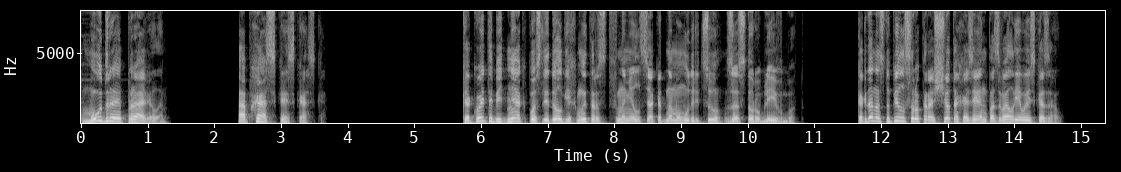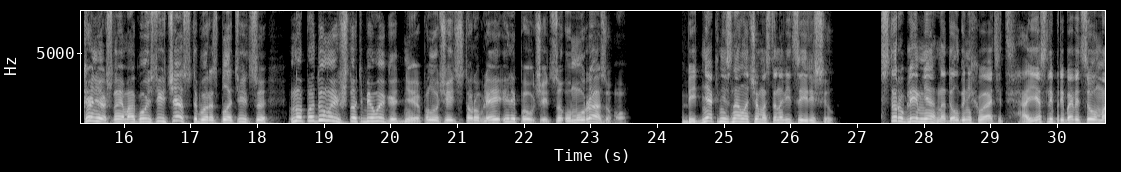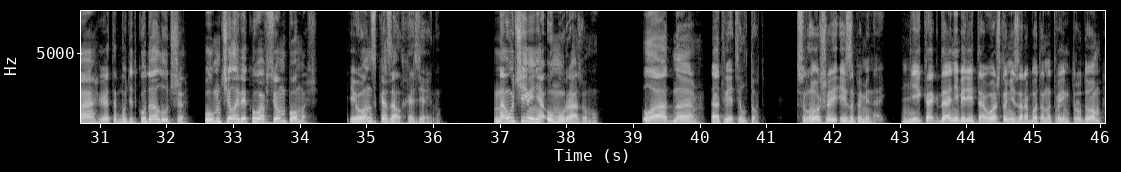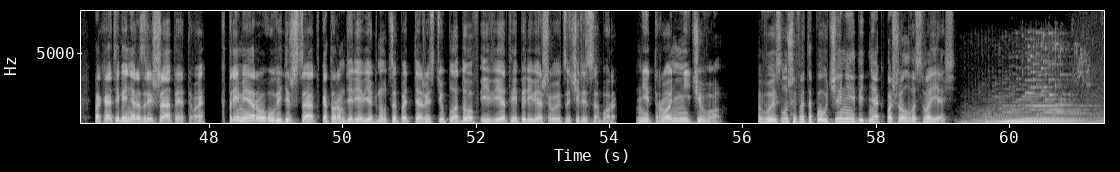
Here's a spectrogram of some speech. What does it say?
Мудрое правило. Абхазская сказка. Какой-то бедняк после долгих мыторств нанялся к одному мудрецу за 100 рублей в год. Когда наступил срок расчета, хозяин позвал его и сказал. «Конечно, я могу и сейчас с тобой расплатиться, но подумай, что тебе выгоднее, получить 100 рублей или поучиться уму-разуму». Бедняк не знал, о чем остановиться и решил. «Сто рублей мне надолго не хватит, а если прибавится ума, это будет куда лучше. Ум человеку во всем помощь». И он сказал хозяину. «Научи меня уму-разуму». «Ладно», — ответил тот. «Слушай и запоминай. Никогда не бери того, что не заработано твоим трудом, пока тебе не разрешат этого. К примеру, увидишь сад, в котором деревья гнутся под тяжестью плодов и ветви перевешиваются через забор. Не тронь ничего». Выслушав это поучение, бедняк пошел во свояси.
